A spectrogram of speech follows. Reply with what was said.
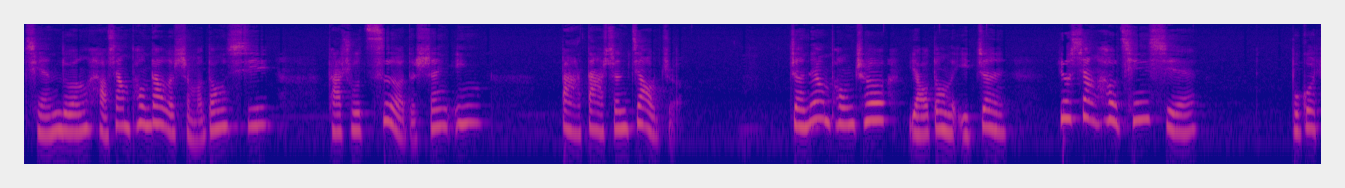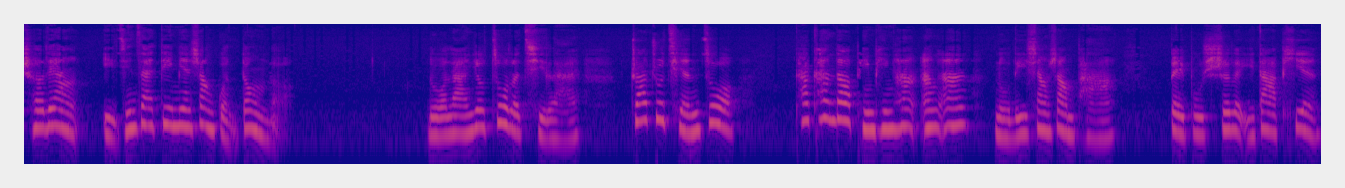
前轮好像碰到了什么东西，发出刺耳的声音。爸大声叫着，整辆篷车摇动了一阵，又向后倾斜。不过车辆已经在地面上滚动了。罗兰又坐了起来，抓住前座。他看到平平和安安努力向上爬，背部湿了一大片。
